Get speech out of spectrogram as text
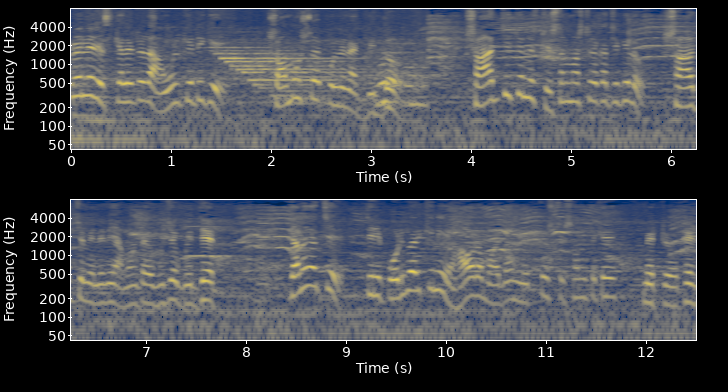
রেলের এসকালেটারে আঙুল কেটে গিয়ে সমস্যায় পড়লেন এক বৃদ্ধ। সাহায্যের জন্য স্টেশন মাস্টারের কাছে গেলেও সাহায্য মেলেনি এমনটাই অভিযোগ বৃদ্ধের। জানা যাচ্ছে, তিনি পরিবারকে নিয়ে হাওড়া ময়দান মেট্রো স্টেশন থেকে মেট্রো ওঠেন।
